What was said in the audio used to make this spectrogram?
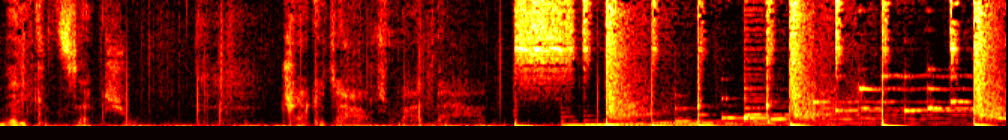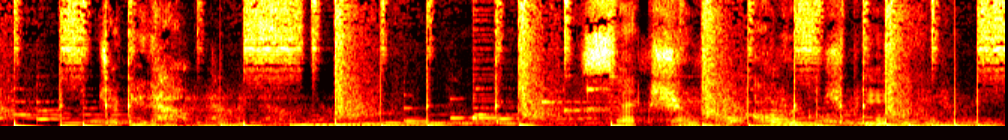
make it sexual. Check it out, my man. Check it out. Sexual orange peeling.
